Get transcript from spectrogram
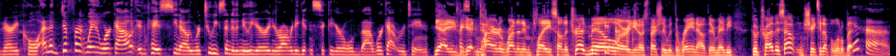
Very cool. And a different way to work out in case, you know, we're two weeks into the new year and you're already getting sick of your old uh, workout routine. Yeah, if you're getting tired of running in place on the treadmill, or you know, especially with the rain out there, maybe go try this out and shake it up a little bit. Yeah.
